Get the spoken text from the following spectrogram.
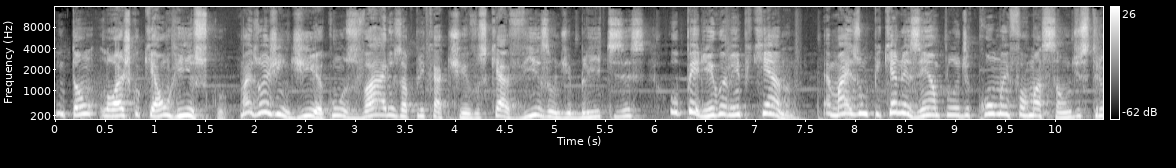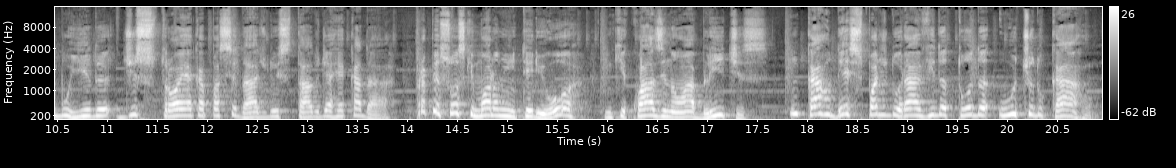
Então, lógico que há um risco, mas hoje em dia, com os vários aplicativos que avisam de blitzes, o perigo é bem pequeno. É mais um pequeno exemplo de como a informação distribuída destrói a capacidade do Estado de arrecadar. Para pessoas que moram no interior, em que quase não há blitz, um carro desses pode durar a vida toda útil do carro.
